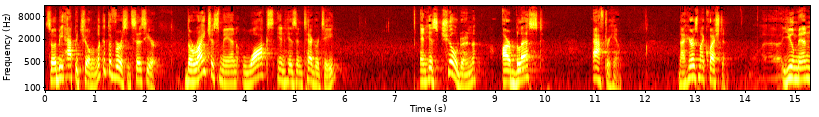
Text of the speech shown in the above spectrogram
So it'd be happy children. Look at the verse. It says here The righteous man walks in his integrity, and his children are blessed after him. Now, here's my question. Uh, you men,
